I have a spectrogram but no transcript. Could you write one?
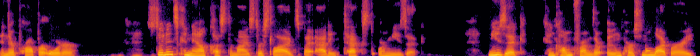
in their proper order. Students can now customize their slides by adding text or music. Music can come from their own personal library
